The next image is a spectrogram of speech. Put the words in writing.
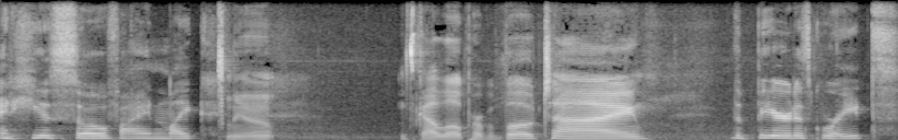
and he is so fine. Like Yep. It's got a little purple bow tie. the beard is great,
